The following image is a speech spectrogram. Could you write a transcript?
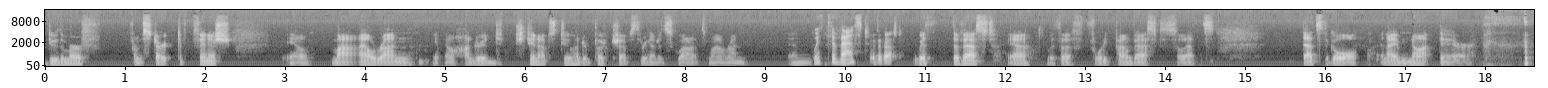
do the Murph from start to finish. You know, mile run, you know, hundred chin ups, two hundred push ups, three hundred squats, mile run, and with the vest. With the vest. with the vest yeah with a 40 pound vest so that's that's the goal and i am not there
